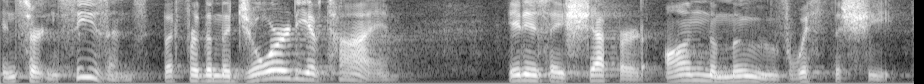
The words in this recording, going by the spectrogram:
in certain seasons, but for the majority of time, it is a shepherd on the move with the sheep,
